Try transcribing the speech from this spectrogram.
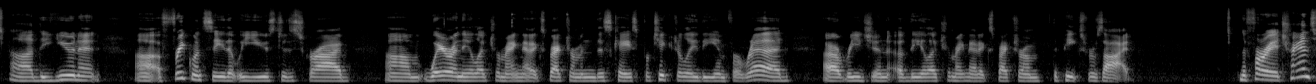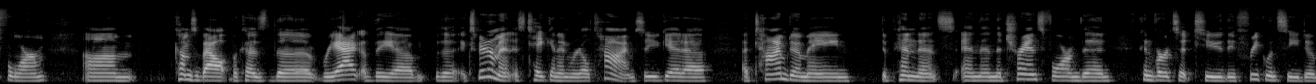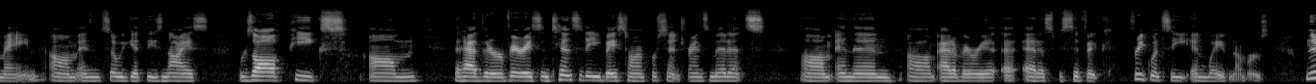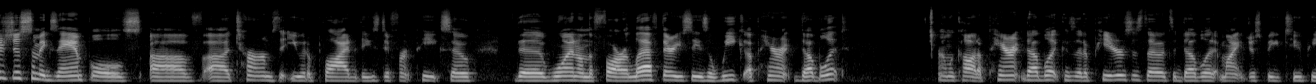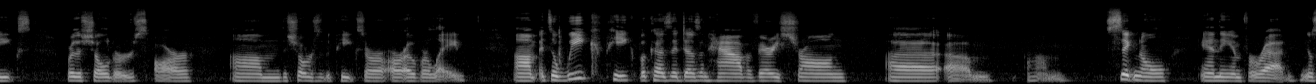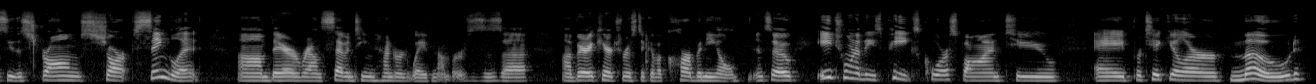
uh, the unit uh, of frequency that we use to describe um, where in the electromagnetic spectrum, in this case particularly the infrared uh, region of the electromagnetic spectrum, the peaks reside. The Fourier transform um, comes about because the react of the uh, the experiment is taken in real time, so you get a, a time domain dependence, and then the transform then converts it to the frequency domain, um, and so we get these nice resolved peaks um, that have their various intensity based on percent transmittance, um, and then um, at a very at a specific frequency and wave numbers. And there's just some examples of uh, terms that you would apply to these different peaks. So the one on the far left there you see is a weak apparent doublet. And we call it a parent doublet because it appears as though it's a doublet. It might just be two peaks where the shoulders are, um, the shoulders of the peaks are, are overlaid. Um, it's a weak peak because it doesn't have a very strong uh, um, um, signal in the infrared. You'll see the strong, sharp singlet um, there around 1700 wave numbers. This is a, a, very characteristic of a carbonyl. And so each one of these peaks correspond to a particular mode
